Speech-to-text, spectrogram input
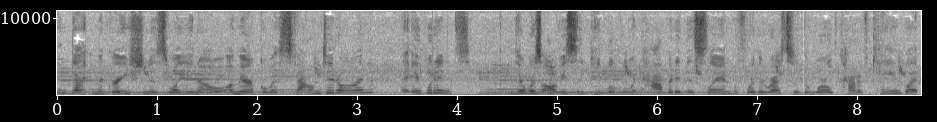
think that immigration is what, you know, America was founded on. It wouldn't, there was obviously people who inhabited this land before the rest of the world kind of came, but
